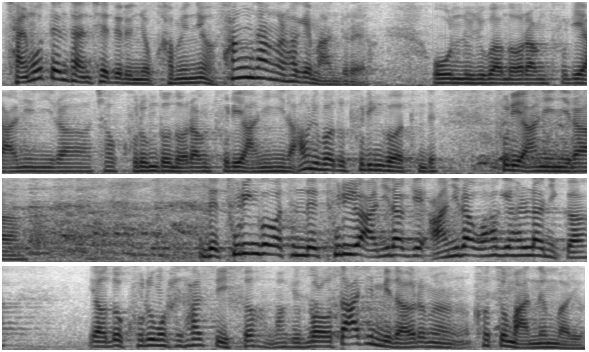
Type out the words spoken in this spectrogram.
잘못된 단체들은요, 가면요, 상상을 하게 만들어요. 온 우주가 너랑 둘이 아니니라, 저 구름도 너랑 둘이 아니니라. 아무리 봐도 둘인 것 같은데, 둘이 아니니라. 근데 둘인 것 같은데, 둘이 아니라게, 아니라고 하게 하려니까, 야, 너 구름 없이 살 수 있어? 막 뭐라고 따집니다. 그러면 그것도 맞는 말이요.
